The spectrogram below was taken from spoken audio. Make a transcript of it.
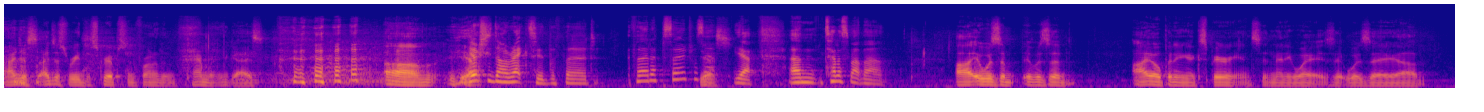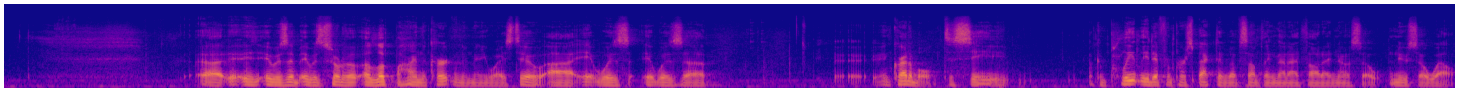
I just I just read the scripts in front of the camera, you guys. Um, You actually directed the third third episode, was Yes. it? Yeah. Um, tell us about that. Uh, it was a it was a eye-opening experience in many ways. It was a uh, uh, it, it was a, it was sort of a, look behind the curtain in many ways too. Uh, it was it was uh, incredible to see a completely different perspective of something that I thought I know so knew so well,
